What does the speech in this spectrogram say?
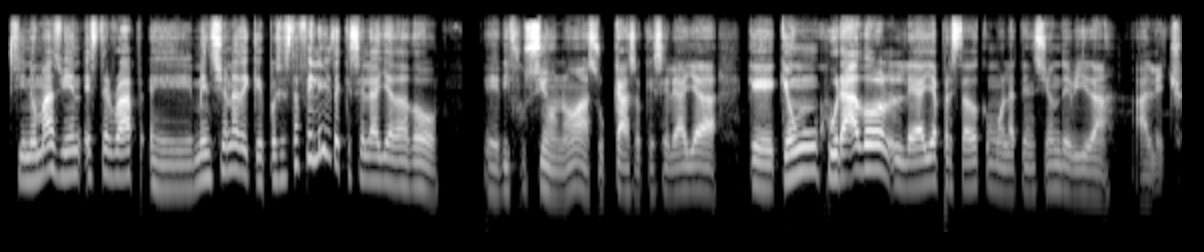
sino más bien este rap eh, menciona de que pues está feliz de que se le haya dado difusión, ¿no? A su caso, que se le haya, que, que un jurado le haya prestado como la atención debida al hecho.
